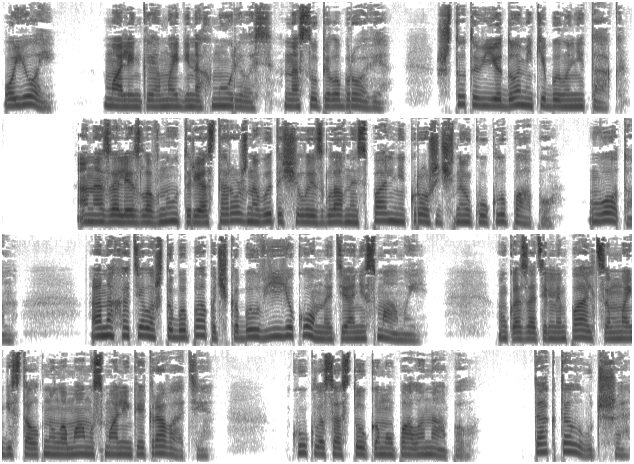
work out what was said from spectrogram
Ой-ой. Маленькая Мэгги нахмурилась, насупила брови. Что-то в ее домике было не так. Она залезла внутрь и осторожно вытащила из главной спальни крошечную куклу папу. Вот он. Она хотела, чтобы папочка был в ее комнате, а не с мамой. Указательным пальцем Мэгги столкнула маму с маленькой кровати. Кукла со стуком упала на пол. Так-то лучше.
